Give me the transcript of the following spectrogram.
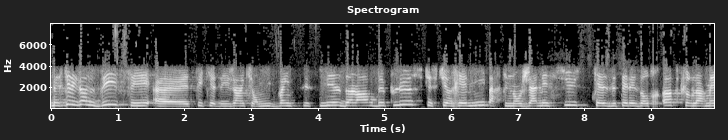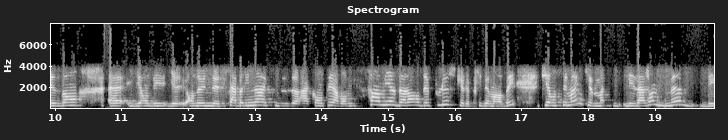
Mais ce que les gens nous disent, c'est euh, qu'il y a des gens qui ont mis 26 000 dollars de plus que ce qu'ils auraient mis parce qu'ils n'ont jamais su quelles étaient les autres offres sur leur maison. Euh, ils ont des, a- on a une Sabrina qui nous a raconté avoir mis 100 000 dollars de plus que le prix demandé. Puis on sait même que les agents d'immeubles, des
